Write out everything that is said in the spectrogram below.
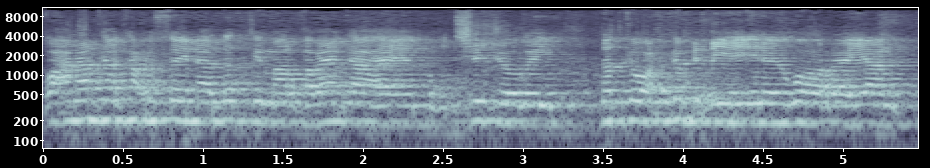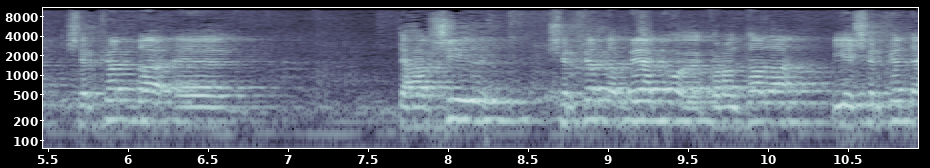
waxaan halkan ka xusaynaa dadkii maalqabeenka ah ee muqdisho joogay. Dadka wax ka bixiyey inay ugu horeeyaan shirkadda dahabshiil shirkadda beeko ee korontada iyo shirkadda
